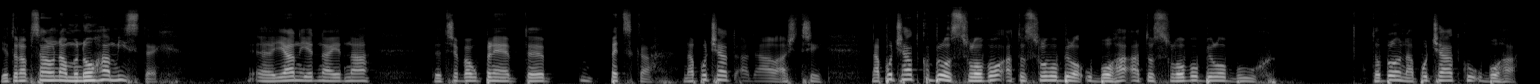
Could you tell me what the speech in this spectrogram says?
Je to napsáno na mnoha místech. Eh, Jan 1.1, to je třeba úplně to je pecka. Na počát a dál až tři. Na počátku bylo slovo a to slovo bylo u Boha a to slovo bylo Bůh. To bylo na počátku u Boha.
